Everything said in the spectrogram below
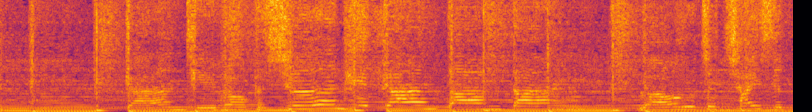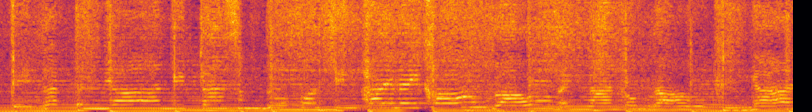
ๆการที่เราเผชิญเหตุการณ์ต่างๆ เราจะใช้สติและปัญญาในการสำรวจความจริงภายในของเราและงานของเราคืองาน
